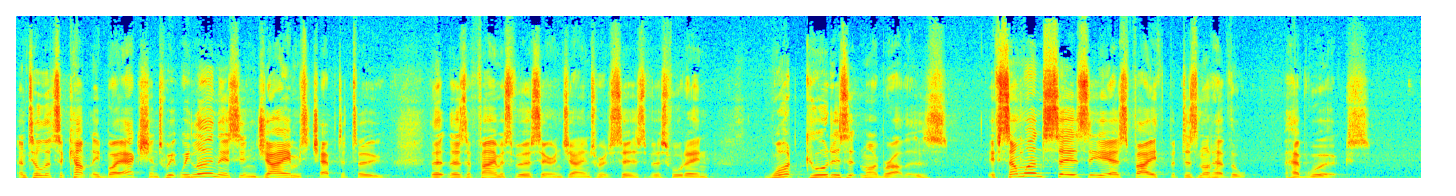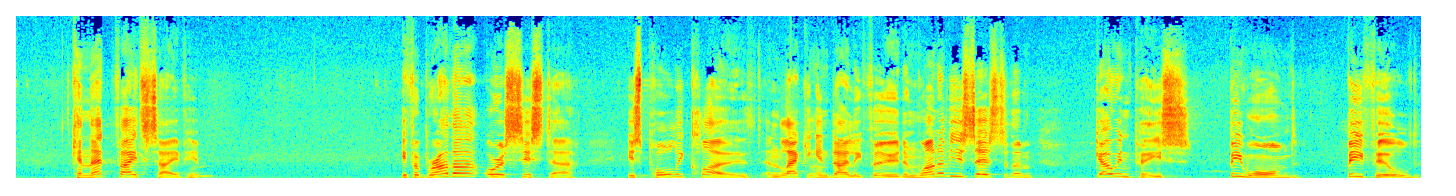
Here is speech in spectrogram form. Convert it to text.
until it's accompanied by actions. We, we learn this in James chapter 2. There's a famous verse there in James where it says, verse 14, What good is it, my brothers, if someone says he has faith but does not have, the, have works? Can that faith save him? If a brother or a sister is poorly clothed and lacking in daily food, and one of you says to them, Go in peace, be warmed, be filled,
